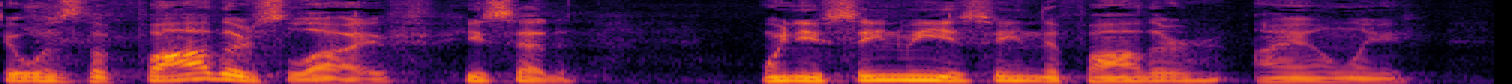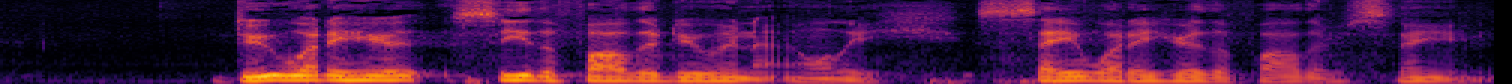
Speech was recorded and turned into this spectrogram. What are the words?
It was the Father's life. He said, When you've seen me, you've seen the Father. I only do what I hear, see the Father doing. I only say what I hear the Father saying.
